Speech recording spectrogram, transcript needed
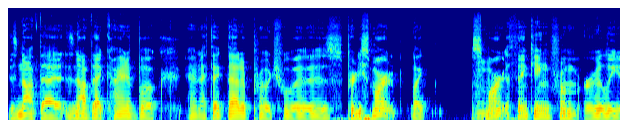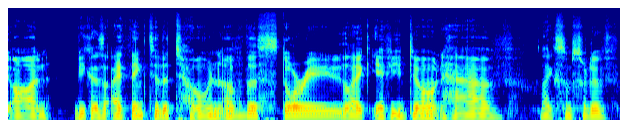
is not that is not that kind of book, and I think that approach was pretty smart. Like smart thinking from early on, because I think to the tone of the story, like if you don't have like some sort of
